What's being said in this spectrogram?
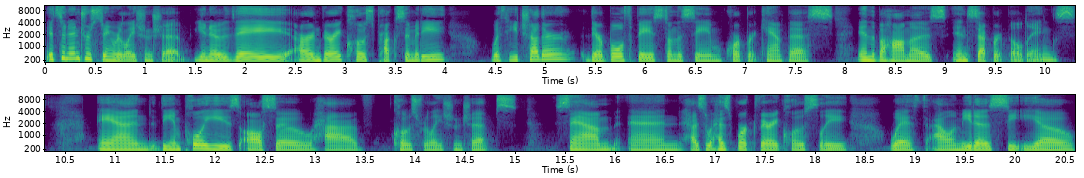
It's an interesting relationship. You know, they are in very close proximity with each other. They're both based on the same corporate campus in the Bahamas in separate buildings. And the employees also have close relationships. Sam and has has worked very closely with Alameda's CEO,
